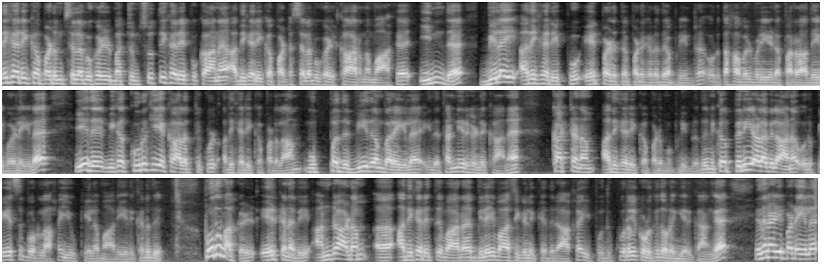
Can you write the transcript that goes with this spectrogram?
அதிகரிக்கப்படும் செலவுகள் மற்றும் சுத்திகரிப்புக்கான அதிகரிக்கப்பட்ட செலவுகள் காரணமாக இந்த விலை அதிகரிப்பு ஏற்படுத்தப்படுகிறது அப்படின்ற ஒரு தகவல் வெளியிடப்படுற அதே வேளையில இது மிக குறுகிய காலத்துக்குள் அதிகரிக்கப்படலாம். முப்பது வீதம் வரையில இந்த தண்ணீர்களுக்கான கட்டணம் அதிகரிக்கப்படும் அப்படின்றது மிகப்பெரிய அளவிலான ஒரு பேசு பொருளாக யூகேல மாறி இருக்கிறது பொதுமக்கள் ஏற்கனவே அன்றாடம் அதிகரித்து வர விலைவாசிகளுக்கு எதிராக இப்போது குரல் கொடுக்க தொடங்கியிருக்காங்க. இதன் அடிப்படையில்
